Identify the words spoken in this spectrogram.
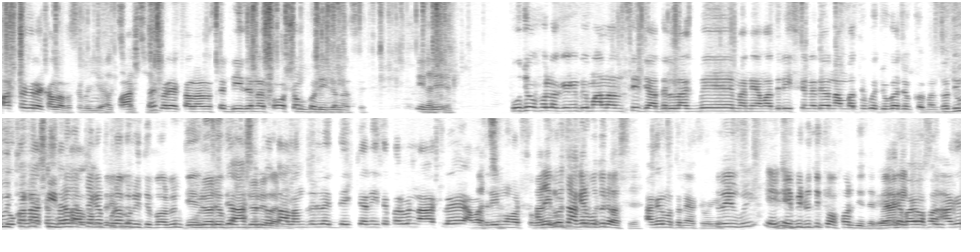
পাঁচটা করে কালার আছে ভাইয়া। আচ্ছা, পাঁচটা আচ্ছা। করে কালার আছে ডিজাইন আছে অসংখ্য ডিজাইন আছে। এই। পুজো উপলক্ষে কিন্তু মাল আনছি যাদের লাগবে মানে আমাদের স্ক্রিনে দেওয়া নাম্বার থেকে যোগাযোগ করবেন। যদি দোকানে আসেন। নিতে পারবেন কুরিয়ারে যদি হোম আসেন তো আলহামদুলিল্লাহ দেখে নিতে পারবেন না আসলে আমাদের ইমো হোয়াটসঅ্যাপ আর এগুলো তো আগের মতনই আছে। আগের মতন আছে ভাই এই- এই- এই ভিডিওতে একটু অফার দিয়ে দেন ভাই। আগে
